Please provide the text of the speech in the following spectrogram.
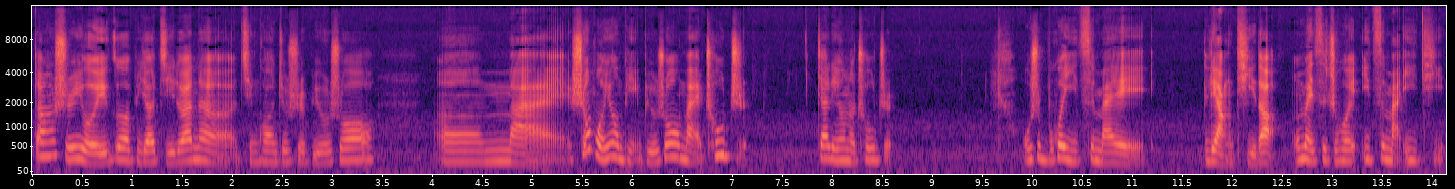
当时有一个比较极端的情况，就是比如说，嗯，买生活用品，比如说我买抽纸，家里用的抽纸，我是不会一次买。两提的，我每次只会一次买一提。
